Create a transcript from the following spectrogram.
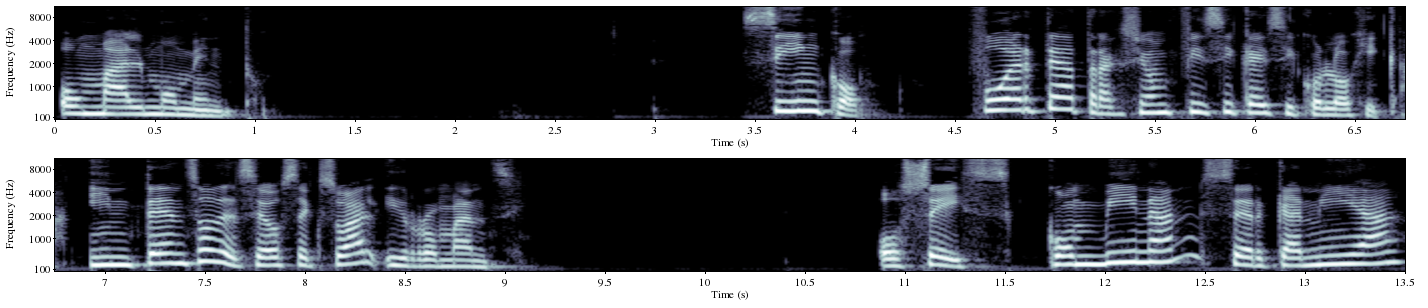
o mal momento. Cinco. Fuerte atracción física y psicológica, intenso deseo sexual y romance. O seis, combinan cercanía,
